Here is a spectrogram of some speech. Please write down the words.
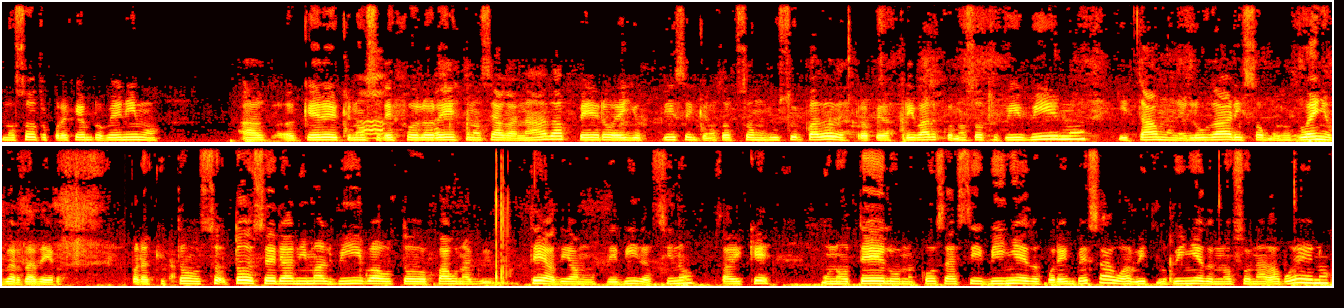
nosotros, por ejemplo, venimos a, querer que no se desflorezca, que no se haga nada, pero ellos dicen que nosotros somos usurpadores de propiedades privadas, que nosotros vivimos y estamos en el lugar y somos los dueños verdaderos. Para que todo, todo ser animal viva o todo fauna sea, digamos, de vida, sino, ¿sabe qué? un hotel, una cosa así, viñedos por empezar, los viñedos no son nada buenos,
